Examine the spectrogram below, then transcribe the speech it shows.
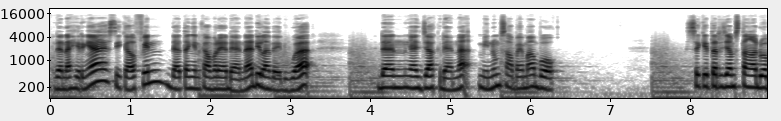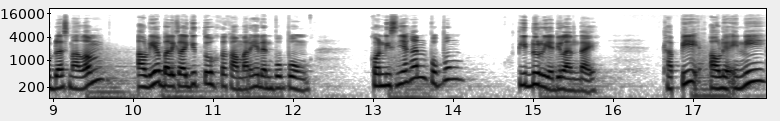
Dan akhirnya si Kelvin datengin kamarnya Dana di lantai 2 dan ngajak Dana minum sampai mabok. Sekitar jam setengah 12 malam, Aulia balik lagi tuh ke kamarnya dan Pupung. Kondisinya kan Pupung tidur ya di lantai. Tapi Aulia ini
